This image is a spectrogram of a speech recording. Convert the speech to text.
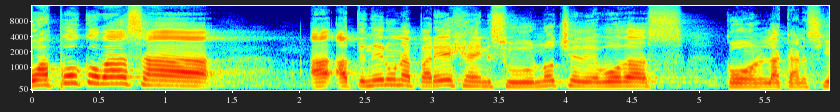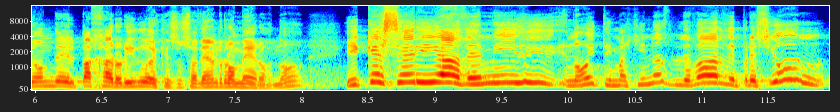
¿O a poco vas a, a, tener una pareja en su noche de bodas con la canción del pájaro herido de Jesús Adrián Romero, ¿no? ¿Y qué sería de mí? ¿No? ¿Y te imaginas? Le va a dar depresión,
